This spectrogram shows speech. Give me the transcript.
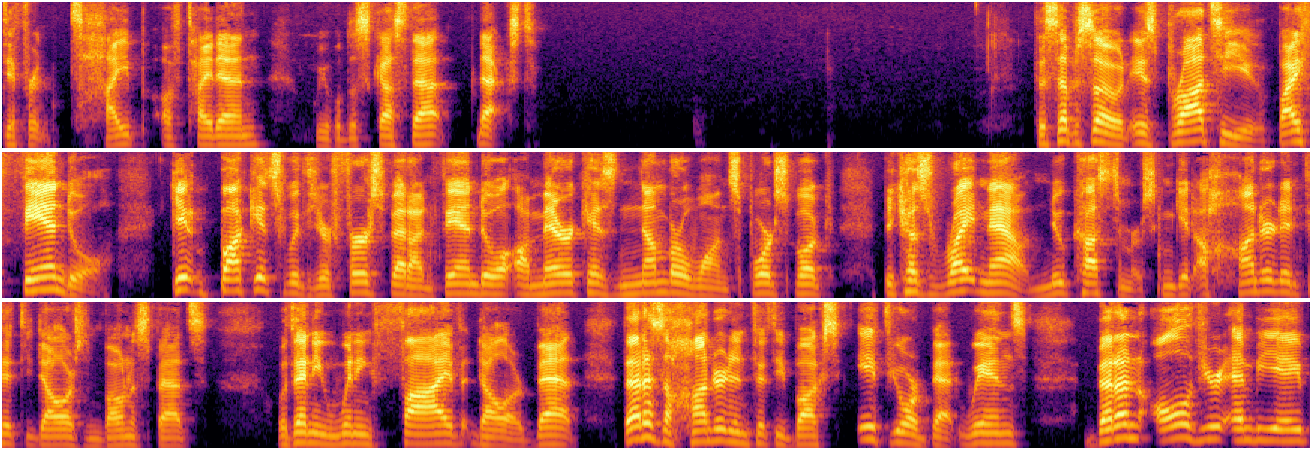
different type of tight end? We will discuss that next. This episode is brought to you by FanDuel. Get buckets with your first bet on FanDuel, America's number one sportsbook, because right now, new customers can get $150 in bonus bets with any winning $5 bet. That is 150 bucks if your bet wins. Bet on all of your NBA,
